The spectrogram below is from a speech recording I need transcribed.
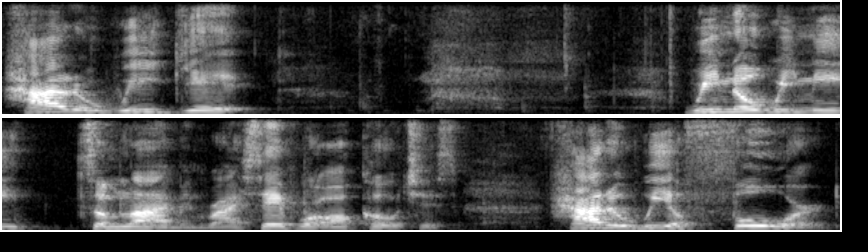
How do we get? We know we need some linemen, right? Say if we're all coaches, how do we afford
